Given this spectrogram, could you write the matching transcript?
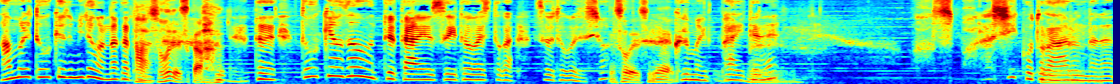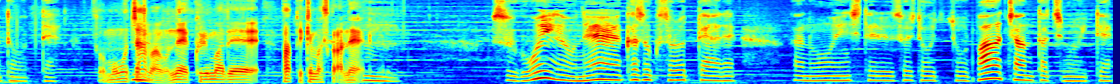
あんまり東京で見たことなかった。のあそうですか。東京ドームって言ったらああいう水道橋とかそういうところでしょ？そうですね。車いっぱいいてね、あ素晴らしいことがあるんだなと思って、そう桃茶浜もね、車でパッと行けますからね、うん。すごいよね。家族揃ってあれあの応援してる。そしておおばあちゃんたちもいて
